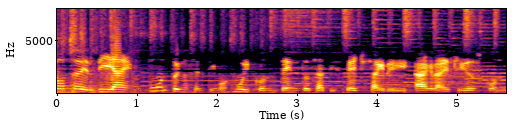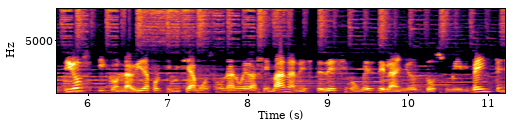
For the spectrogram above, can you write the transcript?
12 del día en punto y nos sentimos muy contentos, satisfechos, agradecidos con Dios y con la vida porque iniciamos una nueva semana en este décimo mes del año 2020.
